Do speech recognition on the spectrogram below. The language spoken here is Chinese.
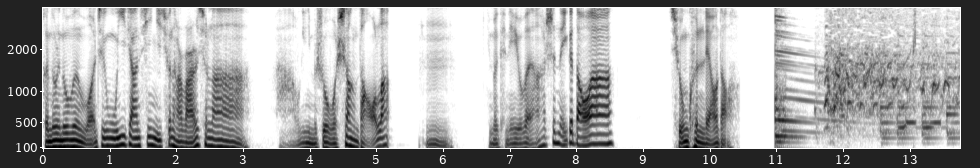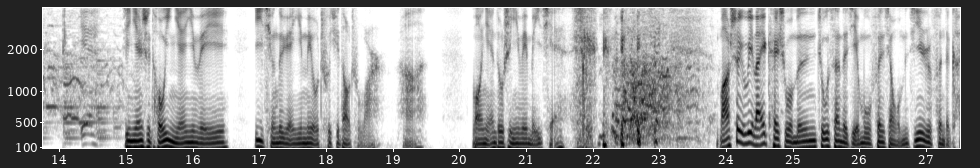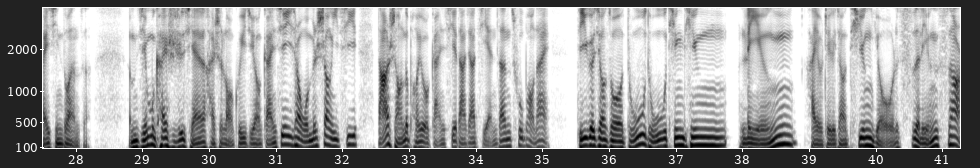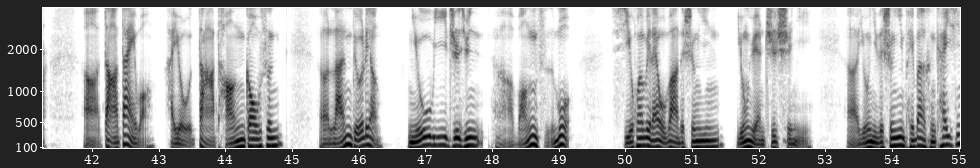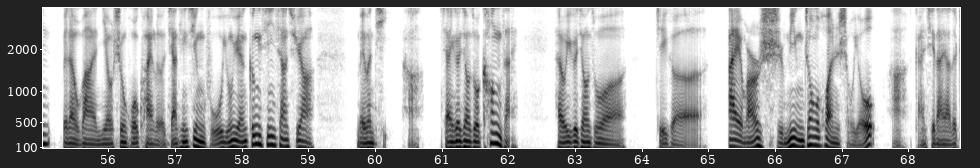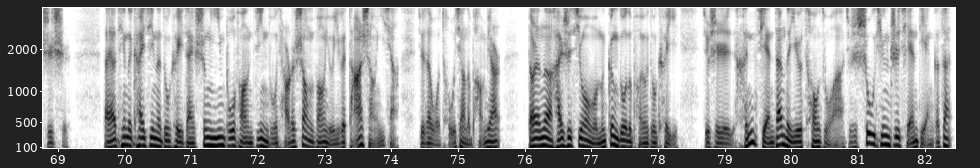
很多人都问我，这个五一假期你去哪儿玩去了？啊，我跟你们说，我上岛了。嗯，你们肯定又问啊，是哪个岛啊？穷困潦倒。今年是头一年，因为疫情的原因没有出去到处玩啊。往年都是因为没钱。马上有未来，开始我们周三的节目，分享我们今日份的开心段子。那么节目开始之前，还是老规矩，要感谢一下我们上一期打赏的朋友，感谢大家简单粗暴的。第一个叫做读读听听零，还有这个叫听友四零四二，啊，大大王，还有大唐高僧，呃，蓝德亮，牛逼之君啊，王子墨，喜欢未来欧巴的声音，永远支持你。啊，有你的声音陪伴很开心。未来我爸，你要生活快乐，家庭幸福，永远更新下去啊，没问题啊。下一个叫做康仔，还有一个叫做这个爱玩使命召唤手游啊，感谢大家的支持。大家听得开心呢，都可以在声音播放进度条的上方有一个打赏一下，就在我头像的旁边。当然呢，还是希望我们更多的朋友都可以，就是很简单的一个操作啊，就是收听之前点个赞。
